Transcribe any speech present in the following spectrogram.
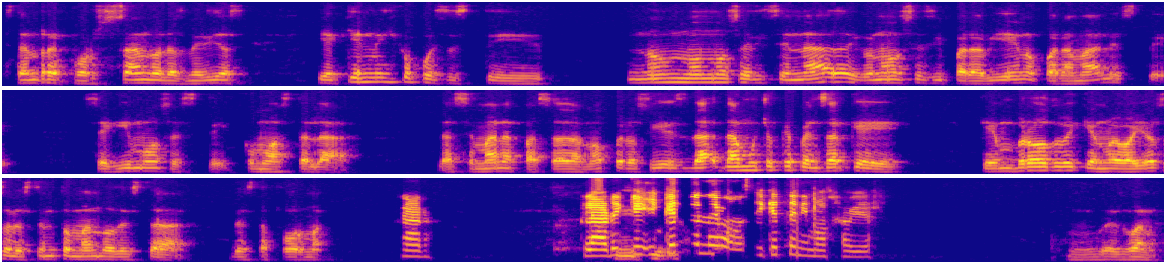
están reforzando las medidas. Y aquí en México, pues este no, no, no se dice nada, digo, no sé si para bien o para mal, este, seguimos este, como hasta la, la semana pasada, ¿no? Pero sí es, da, da mucho que pensar que, que en Broadway, que en Nueva York se lo estén tomando de esta, de esta forma. Claro. Claro, ¿y Y qué, y qué tenemos? ¿Y qué tenemos, Javier? Pues bueno,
